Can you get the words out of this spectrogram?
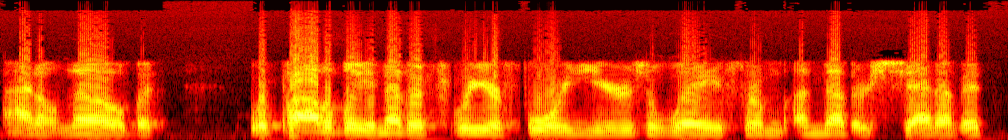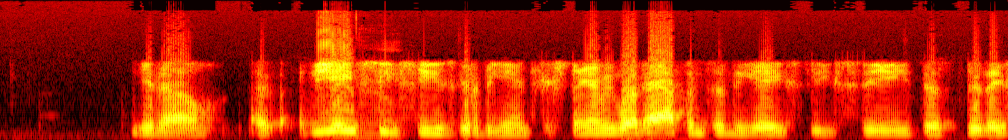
I don't know, but we're probably another three or four years away from another set of it. You know, Uh, the ACC is going to be interesting. I mean, what happens in the ACC? Does do they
